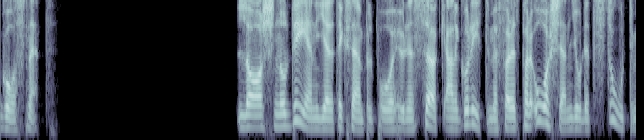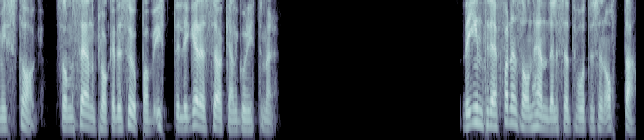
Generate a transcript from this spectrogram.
gå snett. Lars Nordén ger ett exempel på hur en sökalgoritm för ett par år sedan gjorde ett stort misstag, som sen plockades upp av ytterligare sökalgoritmer. Det inträffade en sån händelse 2008.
